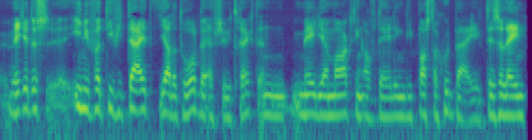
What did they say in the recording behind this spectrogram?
Weet je, dus innovativiteit, ja, dat hoort bij FC Utrecht. En media en marketingafdeling, die past daar goed bij. Het is alleen,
